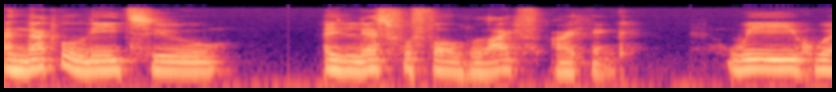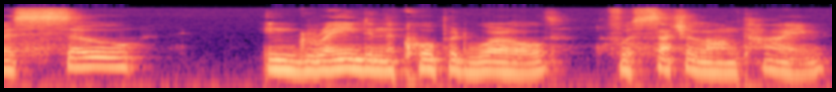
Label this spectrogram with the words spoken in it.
And that will lead to a less fulfilled life, I think. We were so ingrained in the corporate world for such a long time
